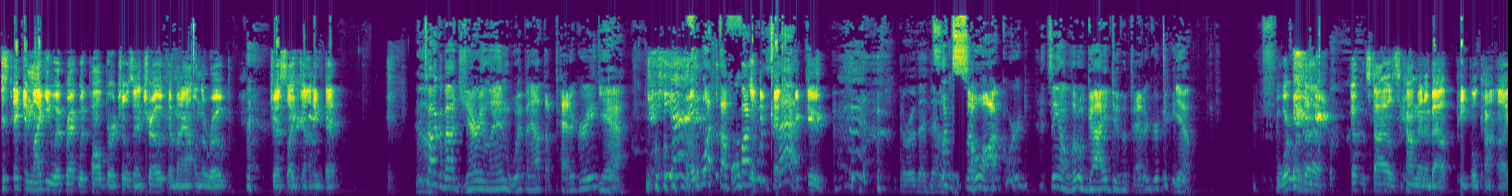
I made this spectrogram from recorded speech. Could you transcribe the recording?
just thinking Mikey Whipwreck with Paul Burchill's intro coming out on the rope, dressed like Johnny Depp. We talk about Jerry Lynn whipping out the pedigree. Yeah, yeah. What the fuck was that? Dude, I wrote that This down. looks so awkward. Seeing a little guy do the pedigree. yeah, where was uh, Joe Styles' comment about people co- uh,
